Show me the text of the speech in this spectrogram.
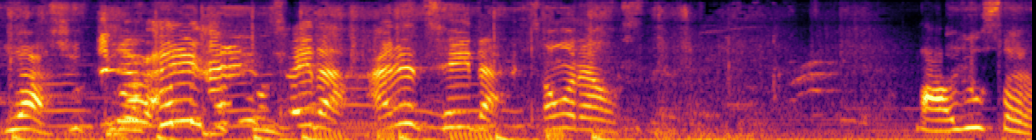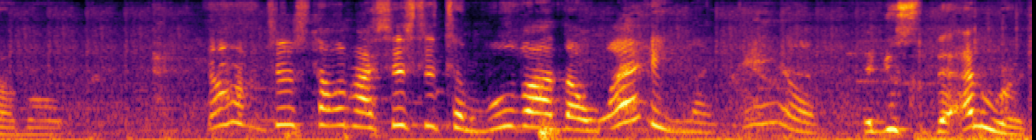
Yes, you. I didn't, I, didn't, I didn't say that. I didn't say that. Someone else did. Nah, you say that, bro. No, I'm just telling my sister to move out of the way. Like, damn. If you said the N word,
